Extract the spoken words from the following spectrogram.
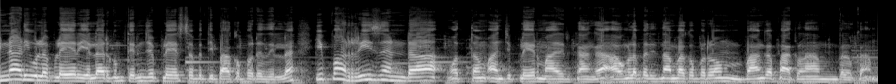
முன்னாடி உள்ள பிளேயர் எல்லாருக்கும் தெரிஞ்ச பிளேயர்ஸை பற்றி பார்க்க போகிறது இல்லை. இப்போ ரீசெண்டாக மொத்தம் அஞ்சு பிளேயர் மாறியிருக்காங்க. அவங்கள பற்றி தான் பார்க்க போகிறோம் வாங்க பார்க்கலாம். வெல்கம்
